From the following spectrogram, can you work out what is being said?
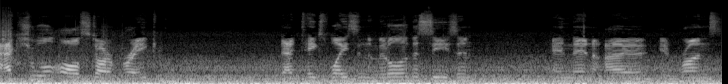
actual all-star break that takes place in the middle of the season and then uh, it runs.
